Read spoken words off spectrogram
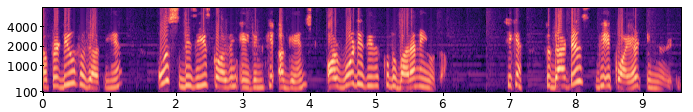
प्रोड्यूस हो जाती हैं उस डिज़ीज़ कॉजिंग एजेंट के अगेंस्ट और वो डिज़ीज़ को दोबारा नहीं होता। ठीक है? So that is acquired immunity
